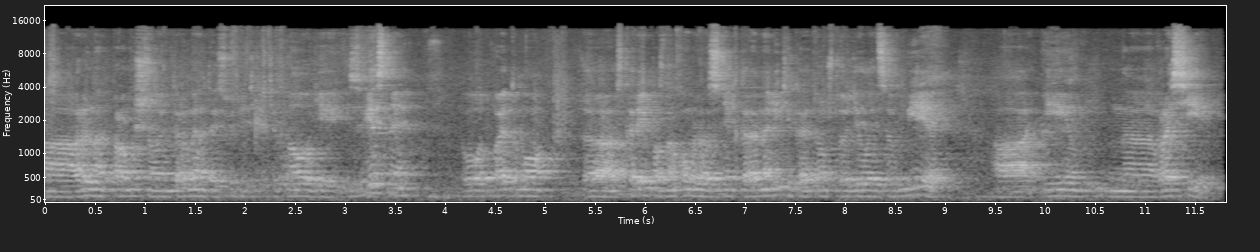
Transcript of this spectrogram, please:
а, рынок промышленного интернета и суть этих технологий известны. Вот, поэтому э, скорее познакомлю вас с некоторой аналитикой о том, что делается в мире а, и э, в России.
